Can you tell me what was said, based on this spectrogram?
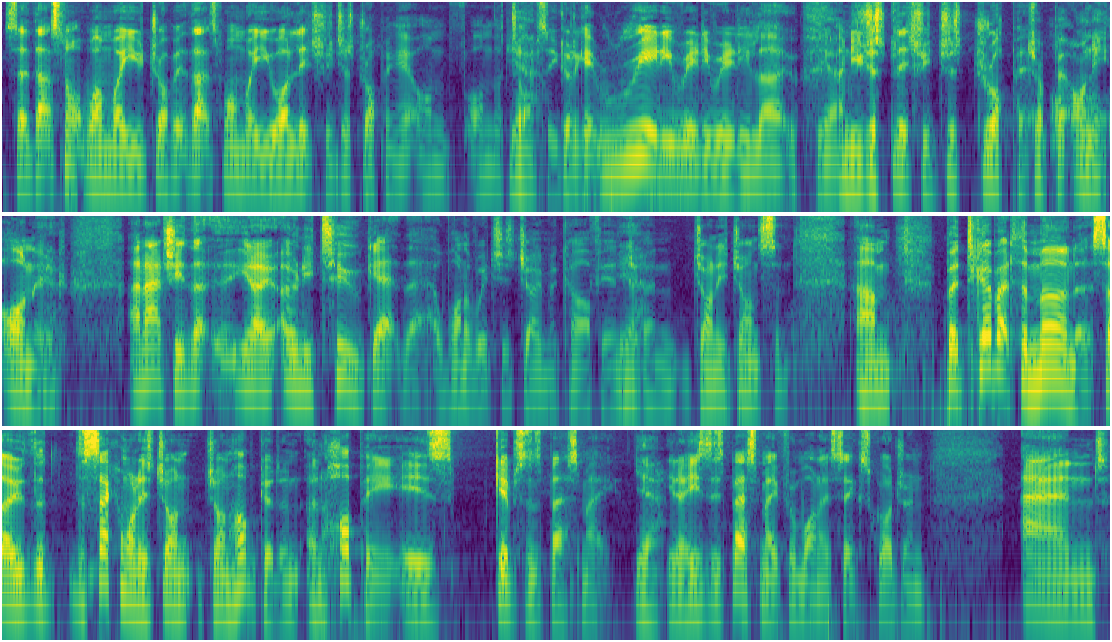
So that's not one where you drop it. That's one where you are literally just dropping it on on the top. Yeah. So you've got to get really, really, really low, and you just literally just drop it Drop it on it, on it. And actually, the, you know, only two get there. One of which is Joe McCarthy and, and Johnny Johnson. Um, but to go back to the Möhne, so the the second one is John John Hopgood, and, and Hoppy is Gibson's best mate. Yeah. you know, he's his best mate from 106 Squadron, and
